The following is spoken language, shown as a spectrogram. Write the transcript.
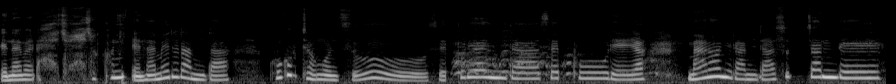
에나멜 아주 아주 큰 에나멜이랍니다. 고급 정원수 세프레아입니다. 세프레아 만원이랍니다. 숫잔데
